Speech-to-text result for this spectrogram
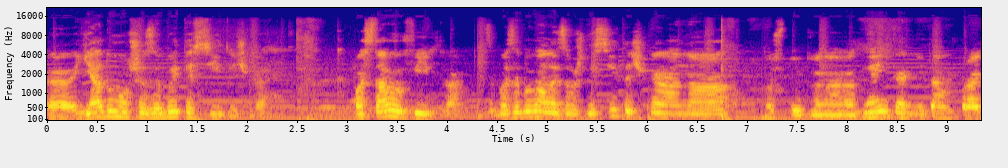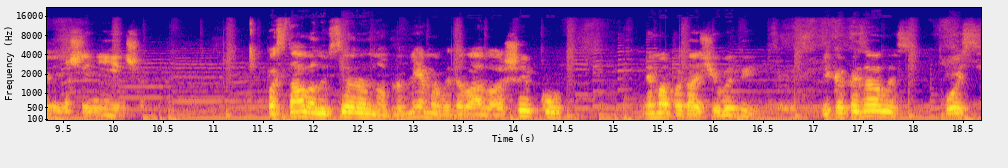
Е, я думав, що забита сіточка. Поставив фільтра. Забивала завжди сіточка на ось тут вона одненька і там в пральній машині інша. Поставили все одно, проблема видавала ошибку, нема подачі води. Як оказалось, ось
